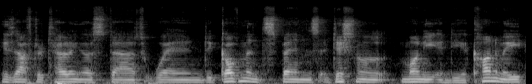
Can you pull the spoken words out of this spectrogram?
is after telling us that when the government spends additional money in the economy,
